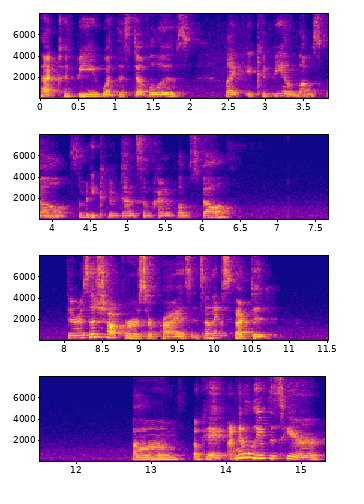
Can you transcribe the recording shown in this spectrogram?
That could be what this devil is. Like, it could be a love spell. Somebody could have done some kind of love spell there is a shocker or surprise. It's unexpected. Um, okay, I'm going to leave this here.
